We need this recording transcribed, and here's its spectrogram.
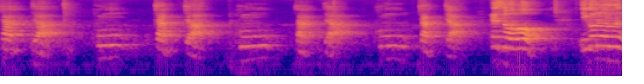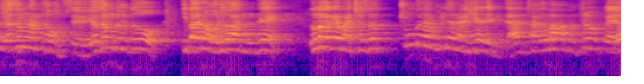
쿵짝짝, 쿵짝짝, 쿵짝짝, 쿵짝짝 해서 이거는 여성 남성 없어요. 여성들도 이 발을 어려워하는데 음악에 맞춰서 충분한 훈련을 하셔야 됩니다. 자, 음악 한번 들어볼까요?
